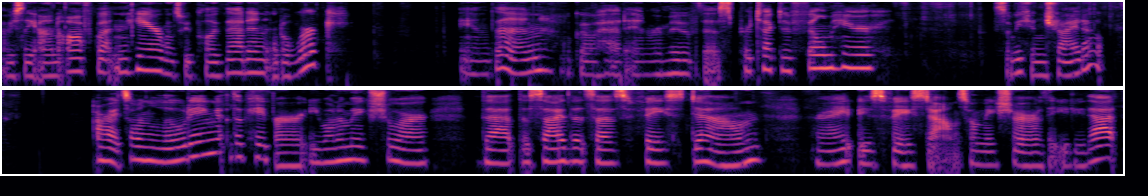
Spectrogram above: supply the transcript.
Obviously on off button here, once we plug that in, it'll work. And then we'll go ahead and remove this protective film here so we can try it out. All right, so when loading the paper, you want to make sure that the side that says face down, right, is face down. So make sure that you do that.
